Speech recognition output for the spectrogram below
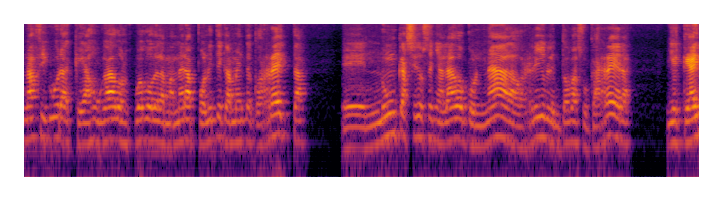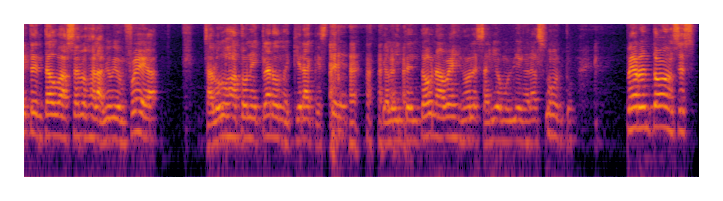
una figura que ha jugado el juego de la manera políticamente correcta. eh, nunca ha sido señalado con nada horrible en toda su carrera. Y el que ha intentado hacerlo se la vio bien fea. Saludos a Tony Claro donde quiera que esté, que lo intentó una vez y no le salió muy bien el asunto. Pero entonces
